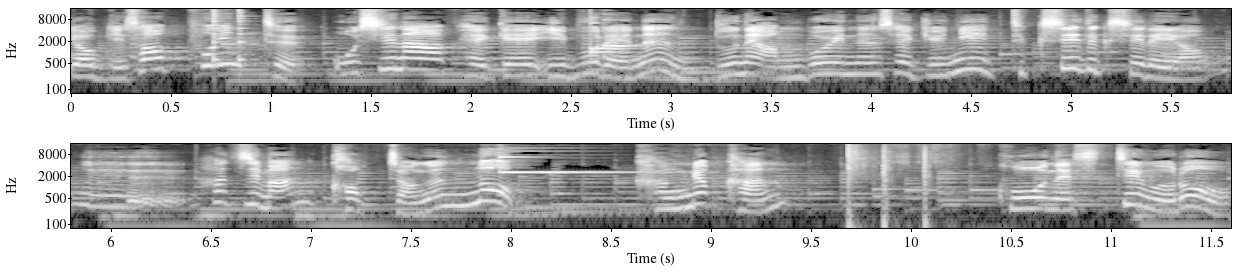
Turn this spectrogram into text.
여기서 포인트! 옷이나 베개, 이불에는 눈에 안 보이는 세균이 득실득실해요. 으. 하지만 걱정은 NO! 강력한 고온의 스팀으로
